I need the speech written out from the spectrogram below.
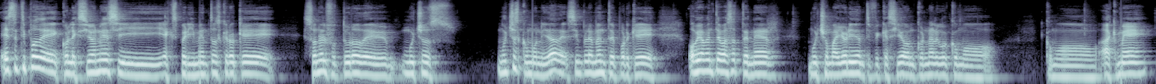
este tipo de colecciones y experimentos creo que son el futuro de muchos, muchas comunidades, simplemente porque obviamente vas a tener mucho mayor identificación con algo como, como Acme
